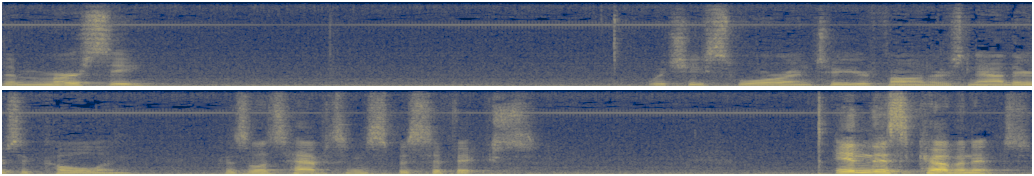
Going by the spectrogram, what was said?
the mercy which he swore unto your fathers. Now there's a colon, because let's have some specifics. In this covenant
